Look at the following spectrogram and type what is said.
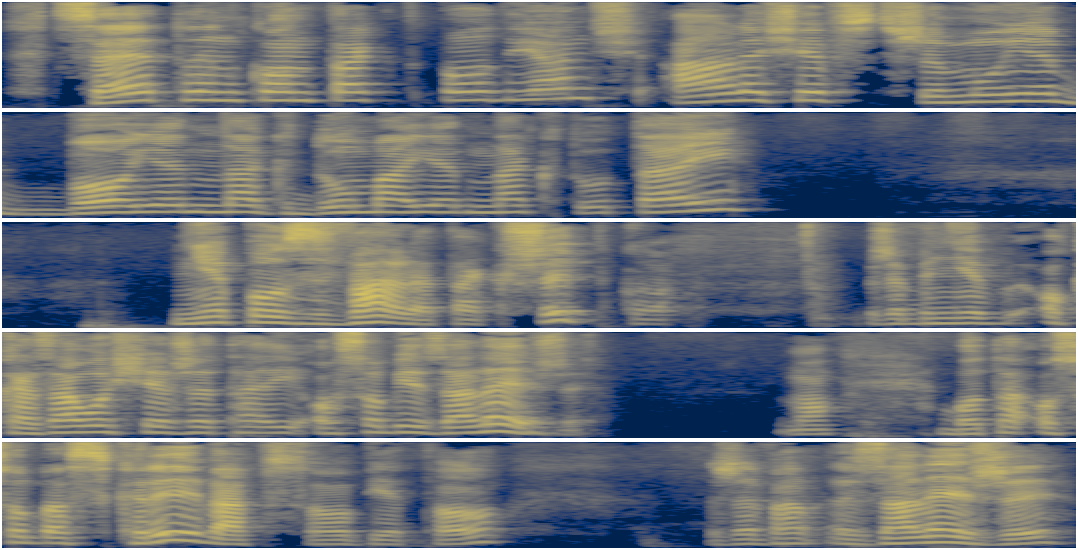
chce ten kontakt podjąć, ale się wstrzymuje, bo jednak duma jednak tutaj nie pozwala tak szybko, żeby nie okazało się, że tej osobie zależy. No, bo ta osoba skrywa w sobie to, że wam zależy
